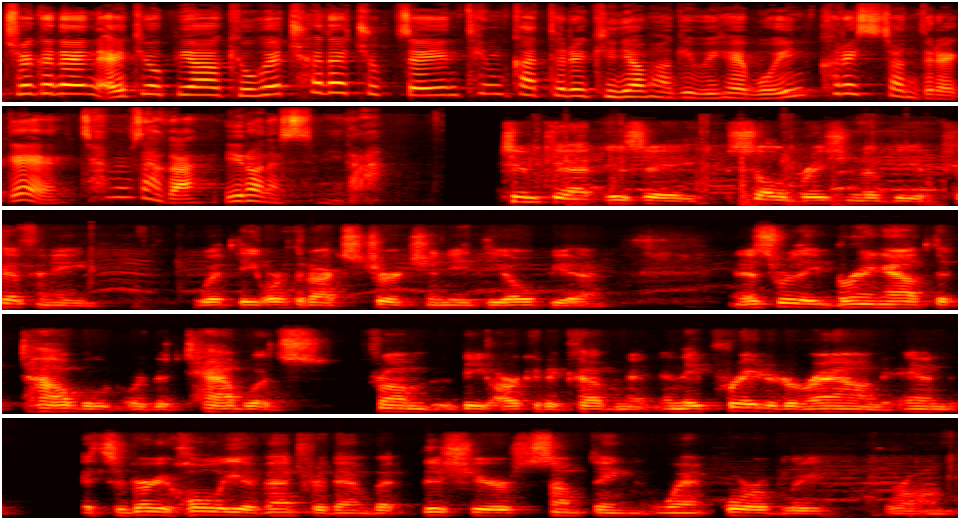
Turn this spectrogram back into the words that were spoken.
최근엔 에티오피아 교회 최대 축제인 팀카트를 기념하기 위해 모인 크리스천들에게 참사가 일어났습니다. Timkat is a celebration of the Epiphany with the Orthodox Church in Ethiopia. And it's where they bring out the Talmud or the tablets from the Ark of the Covenant and they parade it around. And it's a very holy event for them. But this year, something went horribly wrong.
